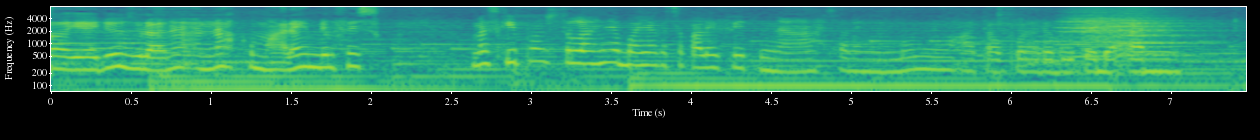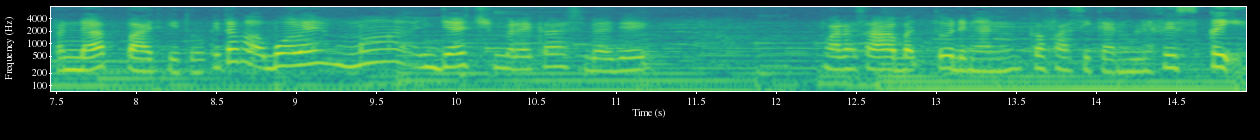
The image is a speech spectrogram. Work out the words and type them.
uh, yajuz lana an nahkum alaihim bil fisq. Meskipun setelahnya banyak sekali fitnah saling membunuh ataupun ada perbedaan pendapat gitu kita nggak boleh menjudge mereka sebagai para sahabat itu dengan kefasikan bil fisqi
